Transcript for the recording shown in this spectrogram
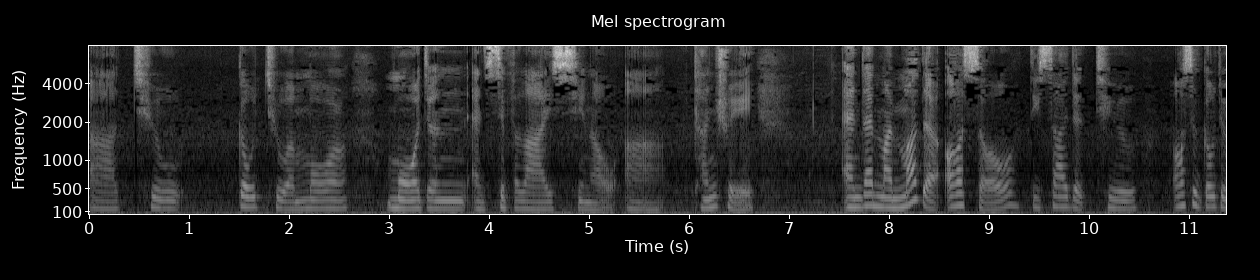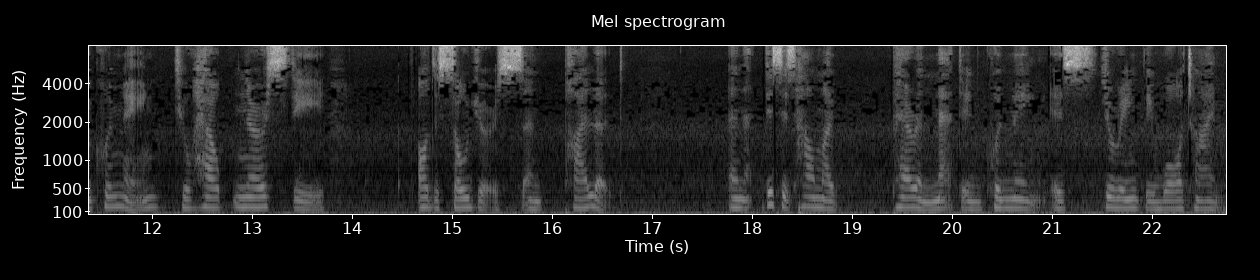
uh, to go to a more modern and civilized, you know, uh, country. And then my mother also decided to also go to Kunming to help nurse the all the soldiers and pilot. And this is how my parents met in Kunming is during the wartime,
